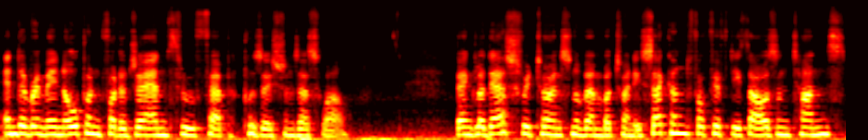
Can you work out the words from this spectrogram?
and they remain open for the Jan through Feb positions as well. Bangladesh returns November 22nd for 50,000 tons,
